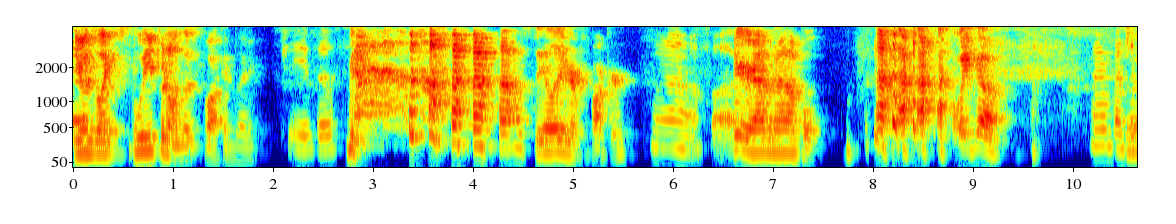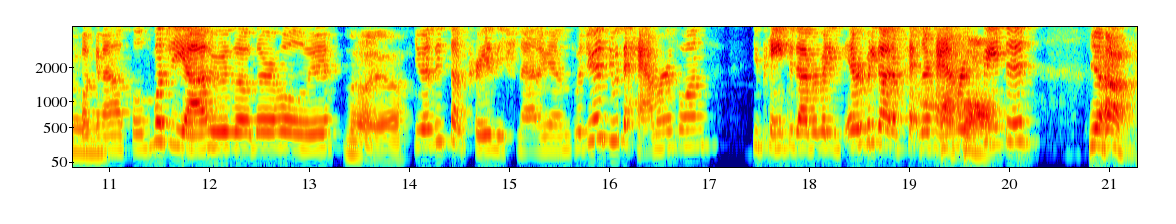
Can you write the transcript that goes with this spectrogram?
He was like sleeping on this fucking thing. Jesus. See you later, fucker. Oh fuck. Here, have an apple. Wake up. I'm a bunch of Um, fucking assholes. A bunch of yahoos out there. Holy. Oh yeah. You guys used to have crazy shenanigans. What'd you guys do with the hammers once? You painted everybody's. Everybody got a, their hammers Oh. painted. Yeah.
